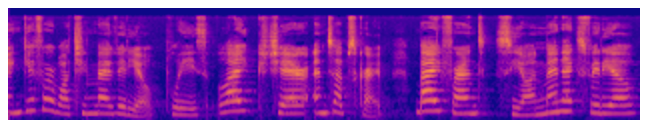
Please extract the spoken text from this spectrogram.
Thank you for watching my video. Please like, share and subscribe. Bye friends, see you on my next video.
